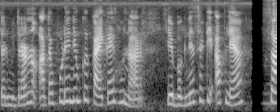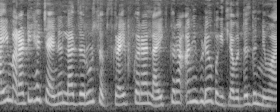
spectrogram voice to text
तर मित्रांनो आता पुढे नेमकं काय काय होणार हे बघण्यासाठी आपल्या साई मराठी ह्या चॅनलला जरूर सबस्क्राईब करा लाईक करा आणि व्हिडिओ बघितल्याबद्दल धन्यवाद.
